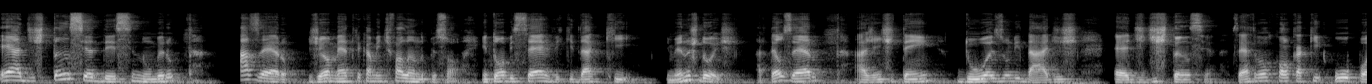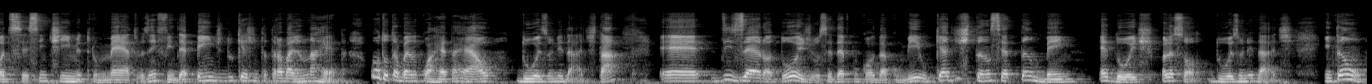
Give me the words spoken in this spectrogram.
É a distância desse número a zero, geometricamente falando, pessoal. Então, observe que daqui de menos 2 até o zero, a gente tem duas unidades é, de distância, certo? Vou colocar aqui U, pode ser centímetro, metros, enfim, depende do que a gente está trabalhando na reta. Como eu estou trabalhando com a reta real, duas unidades, tá? É, de 0 a 2, você deve concordar comigo que a distância também é 2. Olha só, duas unidades. Então,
